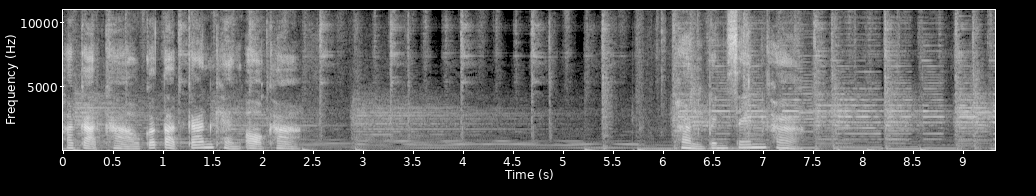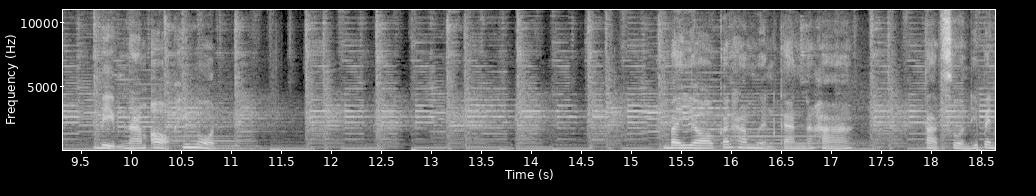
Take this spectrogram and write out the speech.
ผักกาดขาวก็ตัดก้านแข็งออกค่ะ หั่นเป็นเส้นค่ะ บีบน้ำออกให้หมด ใบยอก็ทำเหมือนกันนะคะ ตัดส่วนที่เป็น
